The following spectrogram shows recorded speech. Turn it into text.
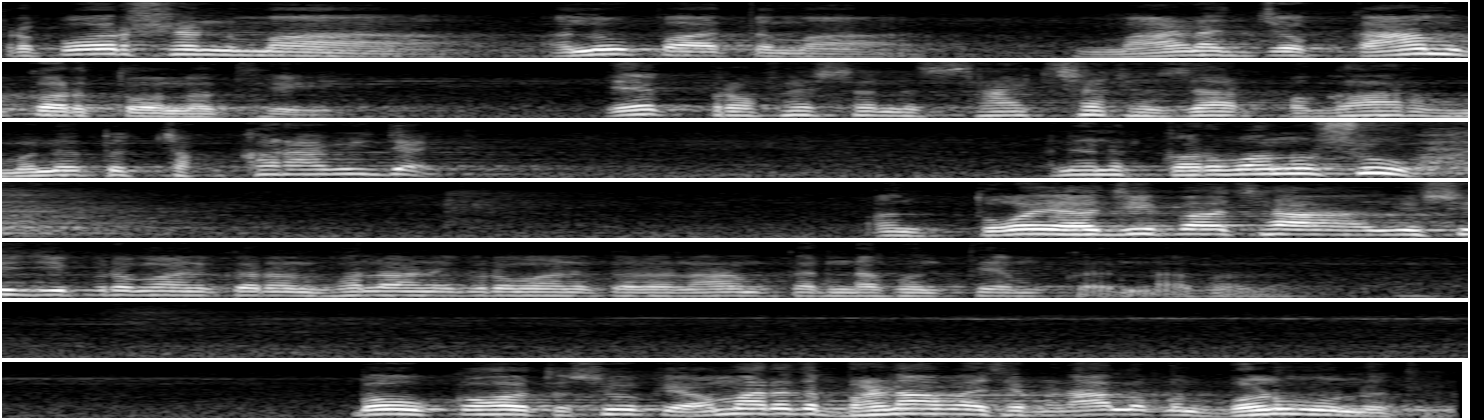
પ્રપોર્શનમાં અનુપાતમાં માણસ જો કામ કરતો નથી, એક પ્રોફેસરને સાઠ સાઠ હજાર પગાર મને તો ચક્કર આવી જાય. અને એને કરવાનું શું? અને તોય હજી પાછા યુસીજી પ્રમાણે કરો ફલાણી પ્રમાણે કરો આમ કરી નાખો તેમ કરી નાખો. બહુ કહો તો શું કે, અમારે તો ભણાવે છે, પણ આ લોકોને ભણવું નથી.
